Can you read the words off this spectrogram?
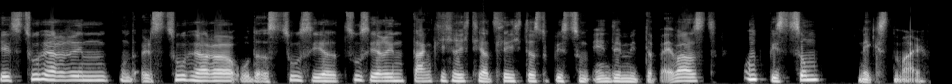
als Zuhörerin und als Zuhörer oder als Zuseher, Zuseherin danke ich recht herzlich, dass du bis zum Ende mit dabei warst und bis zum nächsten Mal.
